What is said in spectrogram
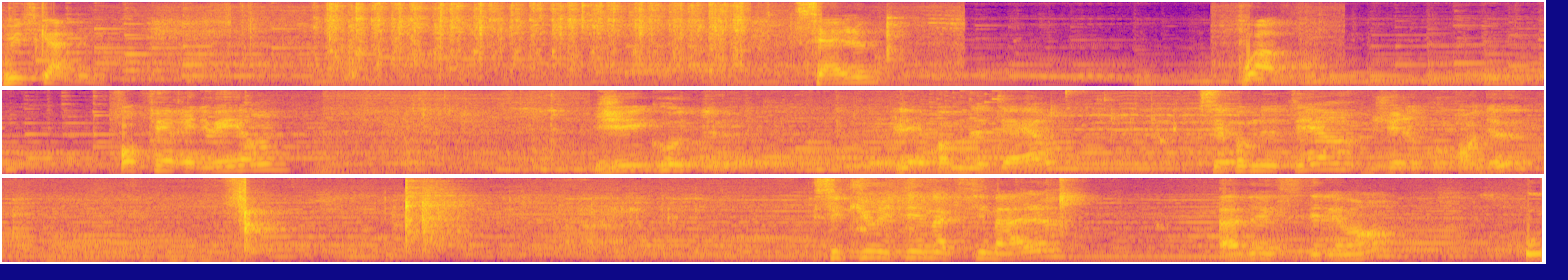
Muscade. Sel. Poivre. On fait réduire J'égoutte les pommes de terre. Ces pommes de terre, je les coupe en deux. Sécurité maximale avec cet élément ou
